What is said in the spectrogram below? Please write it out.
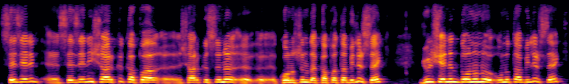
Sezer'in e, Sezen'in şarkı kapa e, şarkısını e, e, konusunu da kapatabilirsek Gülşen'in donunu unutabilirsek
